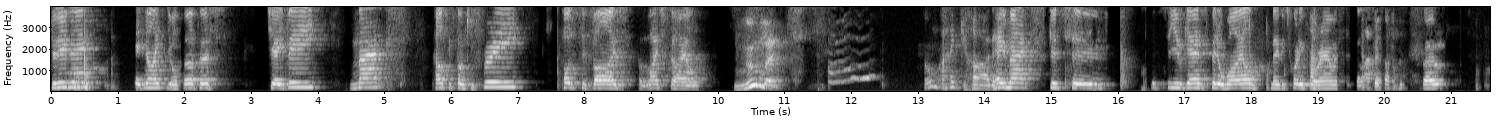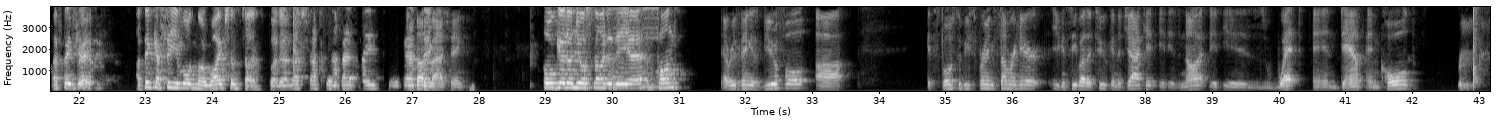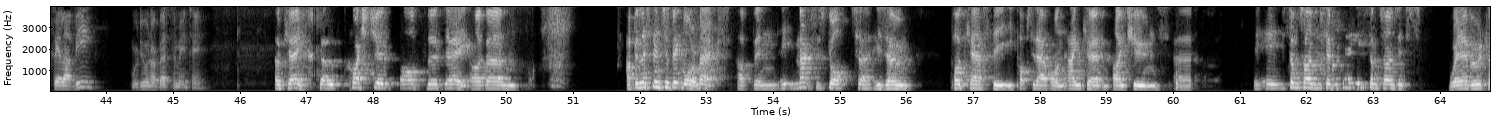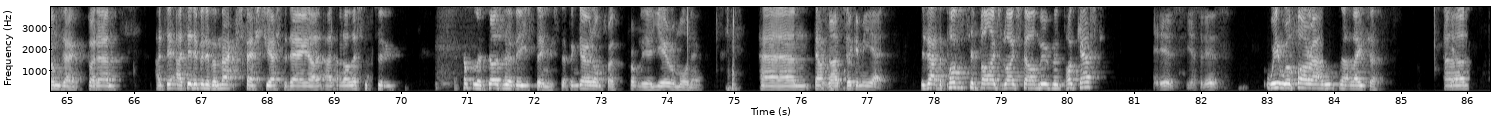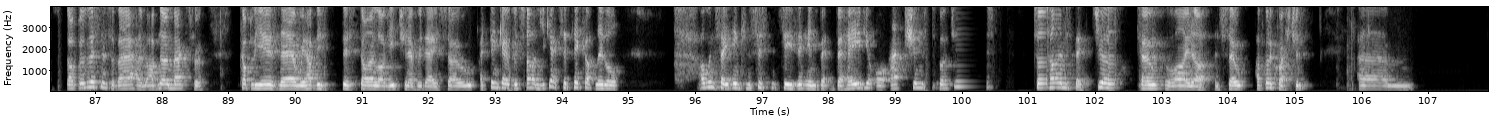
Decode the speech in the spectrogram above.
Good evening. Ignite your purpose. JB, Max, Healthy Funky Free, Positive Vibes, Lifestyle Movement. Oh my God. Hey, Max. Good to, good to see you again. It's been a while, maybe 24 hours the last time spoke. I think right. I, I think I see you more than my wife sometimes, but uh, that's that's not a bad thing. That's not a thing. bad thing. All good on your side of the, uh, of the pond. Everything is beautiful. Uh, it's supposed to be spring, summer here. You can see by the toque and the jacket, it is not. It is wet and damp and cold. C'est la vie. We're doing our best to maintain. Okay, so question of the day. I've um, I've been listening to a bit more of Max. I've been he, Max has got uh, his own podcast. He, he pops it out on Anchor and iTunes. Uh, it, it, sometimes it's every day, sometimes it's whenever it comes out. But um, I did I did a bit of a Max fest yesterday, and I, I, and I listened to a couple of dozen of these things that have been going on for probably a year or more now. Um, that's He's not sick of me yet. is that the Positive Vibes Lifestyle Movement podcast? It is. Yes, it is. We will fire out a link to that later. Um, So I've been listening to that, and I've known Max for a couple of years now, and we have these this dialogue each and every day. So I think over time you get to pick up little, I wouldn't say inconsistencies in be- behavior or actions, but just sometimes they just don't line up. And so I've got a question. Um,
